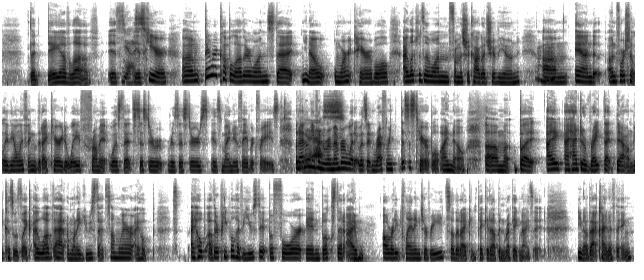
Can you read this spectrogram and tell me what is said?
the Day of Love is Yes. is here. Um, there were a couple other ones that you know weren't terrible. I looked at the one from the Chicago Tribune, um, and unfortunately, the only thing that I carried away from it was that "sister resistors" is my new favorite phrase. But I don't even remember what it was in reference. This is terrible, I know, um, but I I had to write that down because it was like I love that. I want to use that somewhere. I hope I hope other people have used it before in books that I'm already planning to read so that I can pick it up and recognize it. You know, that kind of thing.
